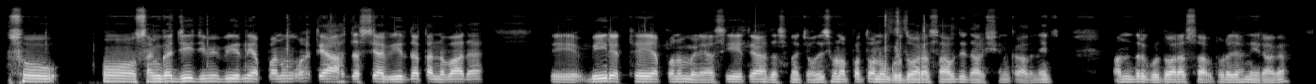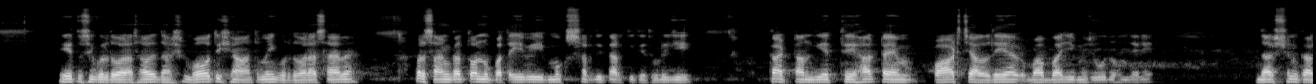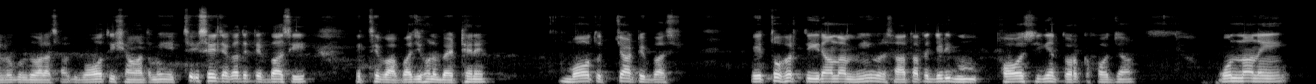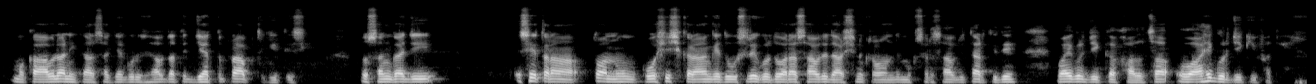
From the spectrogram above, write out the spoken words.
ਸੋ ਉਹ ਸੰਗਤ ਜੀ, ਜਿਵੇਂ ਵੀਰ ਨੇ ਆਪਾਂ ਨੂੰ ਇਤਿਹਾਸ ਦੱਸਿਆ, ਵੀਰ ਦਾ ਧੰਨਵਾਦ ਹੈ। ਤੇ ਵੀਰ ਇੱਥੇ ਆਪਾਂ ਨੂੰ ਮਿਲਿਆ ਸੀ, ਇਹ ਇਤਿਹਾਸ ਦੱਸਣਾ ਚਾਹੁੰਦੇ ਸੀ। ਹੁਣ ਆਪਾਂ ਤੁਹਾਨੂੰ ਗੁਰਦੁਆਰਾ ਸਾਹਿਬ ਦੇ ਦਰਸ਼ਨ ਕਰਾ ਦਨੇ ਅੰਦਰ ਗੁਰਦੁਆਰਾ ਸਾਹਿਬ ਥੋੜਾ ਜਿਹਾ ਹਨੇਰਾ ਗਾ ਇਹ ਤੁਸੀਂ ਗੁਰਦੁਆਰਾ ਸਾਹਿਬ ਦੇ ਦਰਸ਼ਨ, ਬਹੁਤ ਹੀ ਸ਼ਾਂਤਮਈ ਗੁਰਦੁਆਰਾ ਸਾਹਿਬ ਹੈ। ਪਰ ਸੰਗਤ ਤੁਹਾਨੂੰ ਪਤਾ ਹੀ ਵੀ ਮੁਕਤਸਰ ਦੀ ਧਰਤੀ ਤੇ ਥੋੜੀ ਜੀ ਘੱਟ ਆਉਂਦੀ ਹੈ। ਇੱਥੇ ਹਰ ਟਾਈਮ ਪਾਠ ਚੱਲਦੇ ਆ, ਬਾਬਾ ਜੀ ਮੌਜੂਦ ਹੁੰਦੇ ਨੇ। ਦਰਸ਼ਨ ਕਰ ਲਓ ਗੁਰਦੁਆਰਾ ਸਾਹਿਬ ਦੇ, ਬਹੁਤ ਹੀ ਸ਼ਾਂਤਮਈ। ਇੱਥੇ ਇਸੇ ਜਗ੍ਹਾ ਤੇ ਟਿੱਬਾ ਸੀ। ਇੱਥੇ ਬਾਬਾ ਜੀ ਹੁਣ ਬੈਠੇ ਨੇ। ਬਹੁਤ ਉੱਚਾ ਟਿੱਬਾ ਸੀ। ਇੱਥੋਂ ਫਿਰ ਤੀਰਾਂ ਦਾ ਮੀਂਹ ਵਰਸਾਤਾ ਤੇ ਜਿਹੜੀ ਫੌਜ ਸੀਗੀਆਂ ਤੁਰਕ ਫੌਜਾਂ, ਉਹਨਾਂ ਨੇ ਮੁਕਾਬਲਾ ਨਹੀਂ ਕਰ ਸਕਿਆ ਗੁਰੂ ਸਾਹਿਬ ਦਾ ਤੇ ਜਿੱਤ ਪ੍ਰਾਪਤ ਕੀਤੀ ਸੀ। ਸੋ ਸੰਗਤ ਜੀ, ਇਸੇ ਤਰ੍ਹਾਂ ਤੁਹਾਨੂੰ ਕੋਸ਼ਿਸ਼ ਕਰਾਂਗੇ ਦੂਸਰੇ ਗੁਰਦੁਆਰਾ ਸਾਹਿਬ ਦੇ ਦਰਸ਼ਨ ਕਰਾਉਣ ਦੀ, ਮੁਕਤਸਰ ਸਾਹਿਬ ਦੀ ਧਰਤੀ ਦੇ। ਵਾਹਿਗੁਰੂ ਜੀ ਕਾ ਖਾਲਸਾ, ਵਾਹਿਗੁਰੂ ਜੀ ਕੀ ਫਤਿਹ।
